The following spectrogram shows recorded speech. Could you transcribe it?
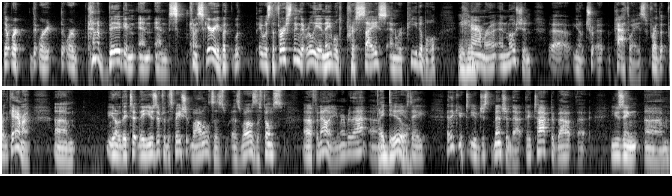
that were that were that were kind of big and and and kind of scary, but it was the first thing that really enabled precise and repeatable mm-hmm. camera and motion, uh, you know, tr- pathways for the for the camera. Um, you know, they t- they used it for the spaceship models as as well as the film's uh, finale. You remember that? Um, I do. A, I think you, you just mentioned that they talked about uh, using. Um,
